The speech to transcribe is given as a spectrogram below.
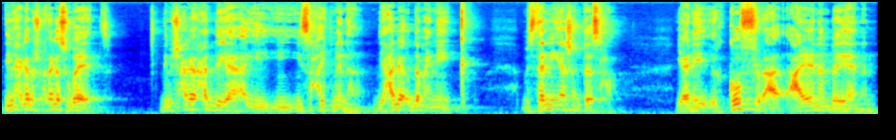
دي حاجة مش محتاجة سبات. دي مش حاجة حد يصحيك منها. دي حاجة قدام عينيك. مستني إيه عشان تصحى. يعني الكفر عيانا بيانا.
